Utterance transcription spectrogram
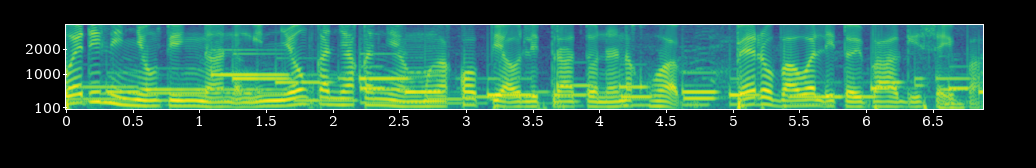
Pwede ninyong tingnan ang inyong kanya-kanyang mga kopya o litrato na nakuha, pero bawal ito ibahagi sa iba.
